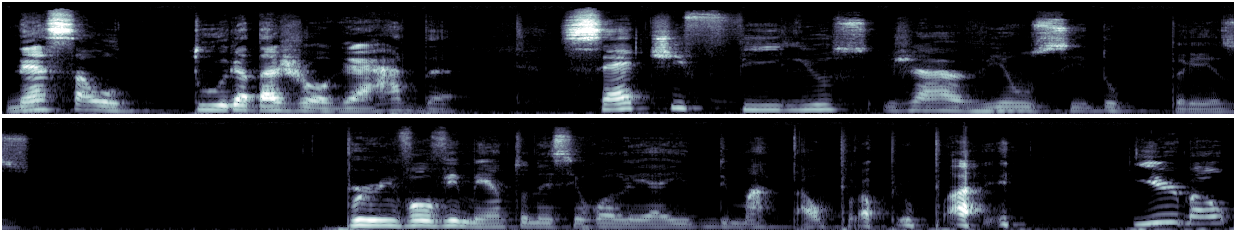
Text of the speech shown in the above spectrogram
nessa altura da jogada, sete filhos já haviam sido presos por envolvimento nesse rolê aí de matar o próprio pai irmão,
